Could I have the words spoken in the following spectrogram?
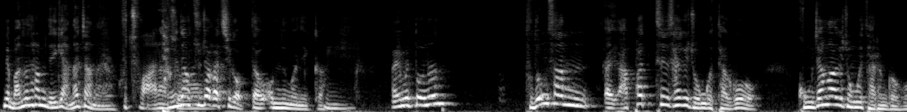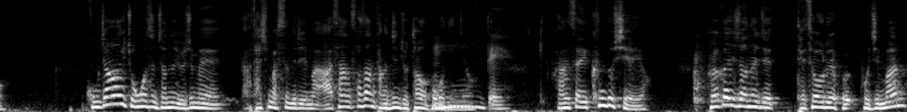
근데 많은 사람들 얘기 안 하잖아요. 그쵸, 안. 당장 투자 가치가 없다 없는 거니까. 음, 아니면 또는 부동산 아니, 아파트 사기 좋은 것하고 공장하기 좋은 건 다른 거고. 공장하기 좋은 것은 저는 요즘에 다시 말씀드리지만 아산 서산 당진 좋다고 보거든요. 음, 네. 가능성이 큰 도시예요. 거기까지 저는 이제 대서울을 보- 보지만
